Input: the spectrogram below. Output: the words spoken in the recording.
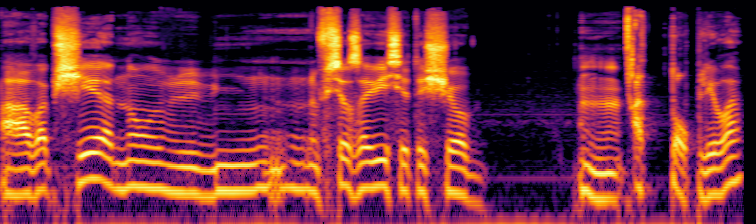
А вообще, ну, все зависит еще М, От топлива.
